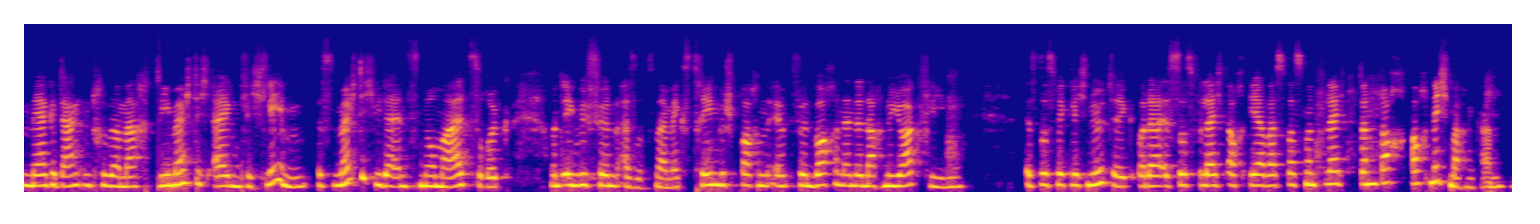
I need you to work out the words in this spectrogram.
mehr Gedanken drüber macht, wie möchte ich eigentlich leben? Ist, möchte ich wieder ins Normal zurück und irgendwie für ein, also zu meinem Extrem gesprochen, für ein Wochenende nach New York fliegen? Ist das wirklich nötig oder ist das vielleicht auch eher was, was man vielleicht dann doch auch nicht machen kann?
